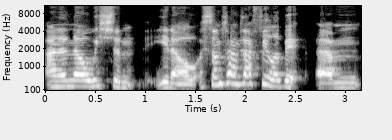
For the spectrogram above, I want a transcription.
And I know we shouldn't, you know, sometimes I feel a bit um,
